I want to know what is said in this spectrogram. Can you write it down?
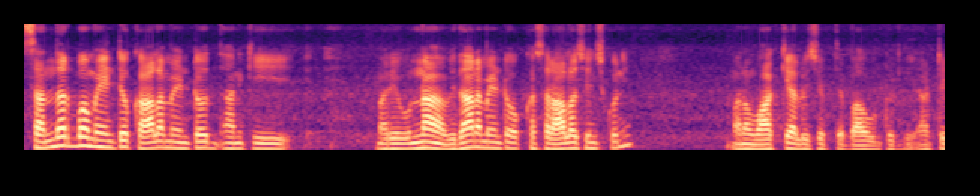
సందర్భం ఏంటో కాలం ఏంటో దానికి మరి ఉన్న విధానం ఏంటో ఒక్కసారి ఆలోచించుకొని మనం వాక్యాలు చెప్తే బాగుంటుంది. అంటే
